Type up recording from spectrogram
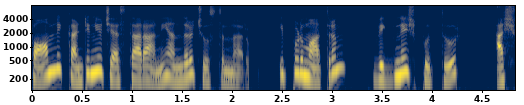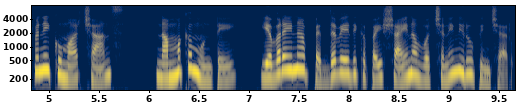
ఫామ్ని కంటిన్యూ చేస్తారా అని అందరూ చూస్తున్నారు. ఇప్పుడు మాత్రం విఘ్నేష్ పుత్తూర్ అశ్వనీ కుమార్ ఛాన్స్ నమ్మకం ఉంటే ఎవరైనా పెద్ద వేదికపై షైన్ అవ్వొచ్చని నిరూపించారు.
